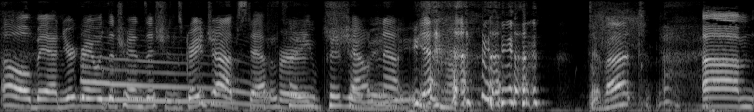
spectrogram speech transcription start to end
Oh man, you're great with the transitions. Great job, Steph, That's how you for pivot, shouting out. Yeah. Pivot. Um,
